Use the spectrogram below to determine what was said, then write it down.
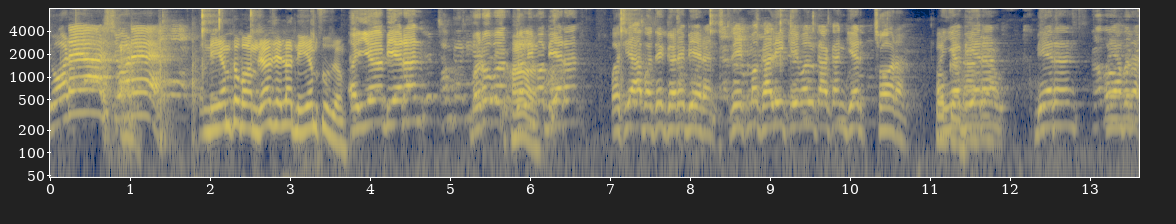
છોડે યાર છોડે. નિયમ તો સમજ્યા છે એટલે નિયમ શું છે? અહીંયા બે રન બરોબર? ગલીમાં બે રન પછી આ બધે ઘરે બે રન. સ્ટ્રેટમાં ખાલી કેવલ કાકા ઘેર છ રન. અહીંયા બે રન બે રન પછી બધા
